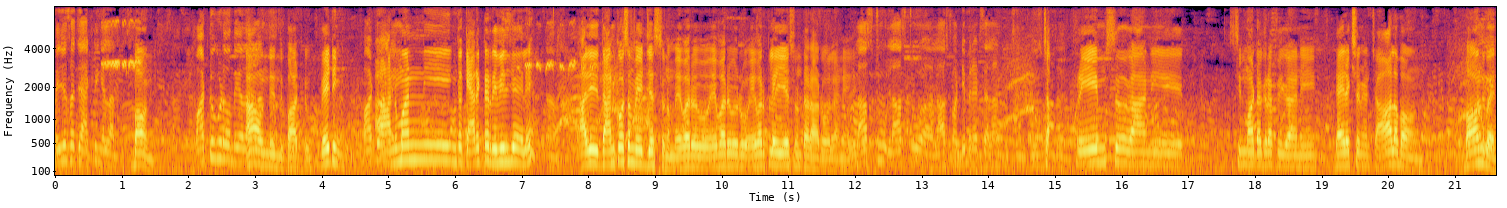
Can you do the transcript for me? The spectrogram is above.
తేజ సజ్జ యాక్టింగ్ ఎలా బాగుంది. పార్ట్ టూ కూడా ఉంది కదా ఉంది ఉంది పార్ట్ టూ వెయిటింగ్ హనుమాన్ని ఇంకా క్యారెక్టర్ రివీల్ చేయలే. అది దానికోసం వెయిట్ చేస్తున్నాం. ఎవరు ఎవరు ఎవరు ప్లే చేస్తుంటారు ఆ రోల్ అనేది? Last two last last twenty minutes ఎలా అనిపించింది? ఫ్రేమ్స్ కానీ సినిమాటోగ్రఫీ కానీ డైరెక్షన్ కానీ చాలా బాగుంది. బాగుంది భయ్?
